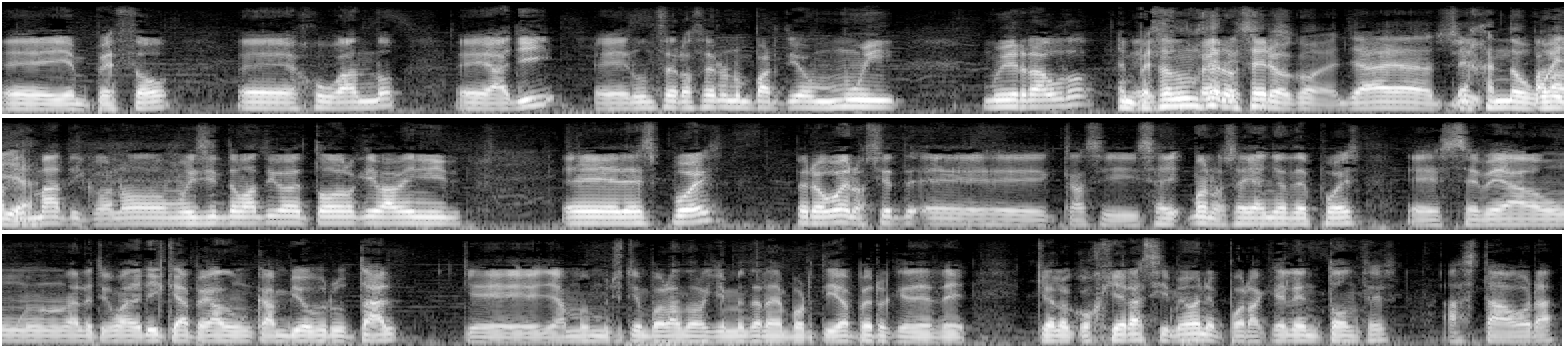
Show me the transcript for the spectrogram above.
eh, y empezó eh, jugando allí en un 0-0 en un partido muy muy raudo. Empezó en un 0-0, ya dejando huella. ¿no? Muy sintomático de todo lo que iba a venir después. Pero bueno, siete, casi seis, bueno, seis años después se ve a un, Atlético de Madrid que ha pegado un cambio brutal que llevamos mucho tiempo hablando aquí en Ventana Deportiva, pero que desde que lo cogiera Simeone por aquel entonces hasta ahora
